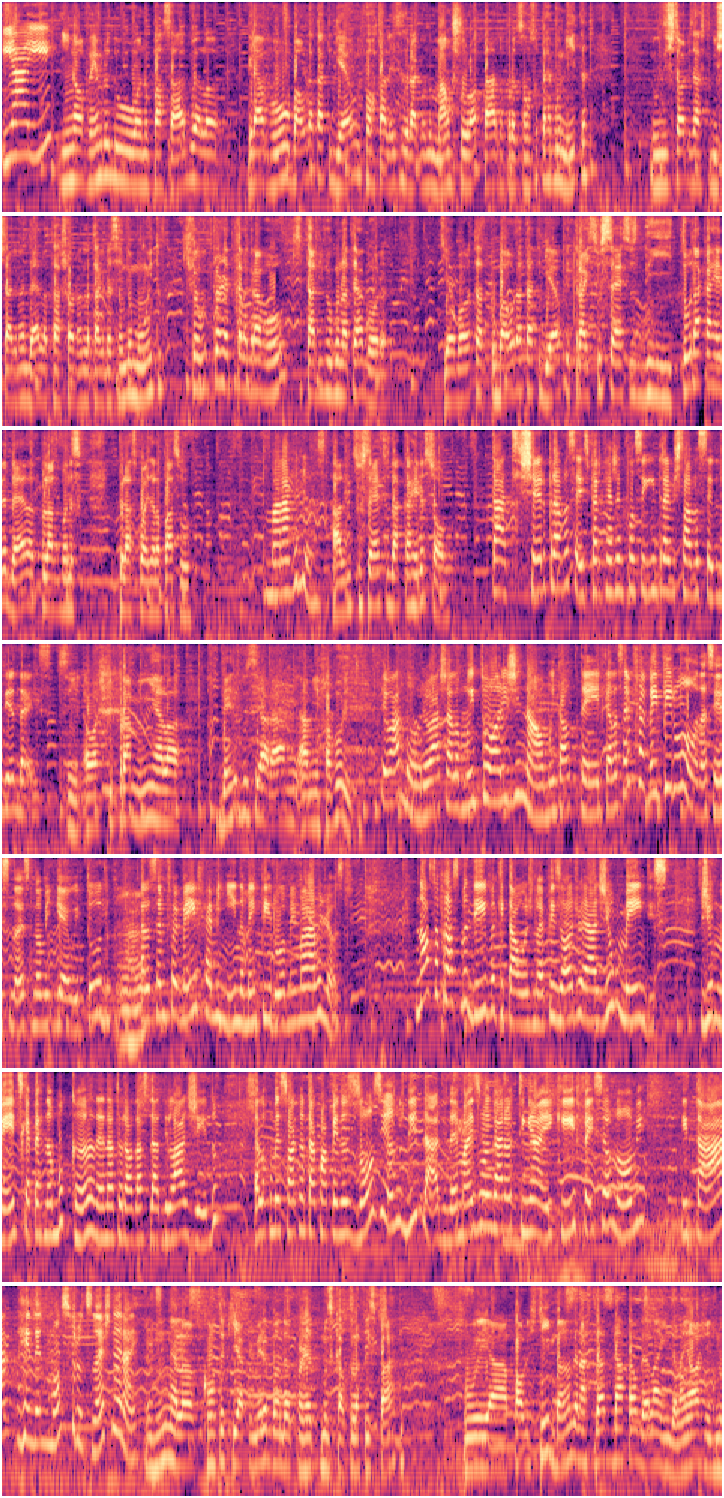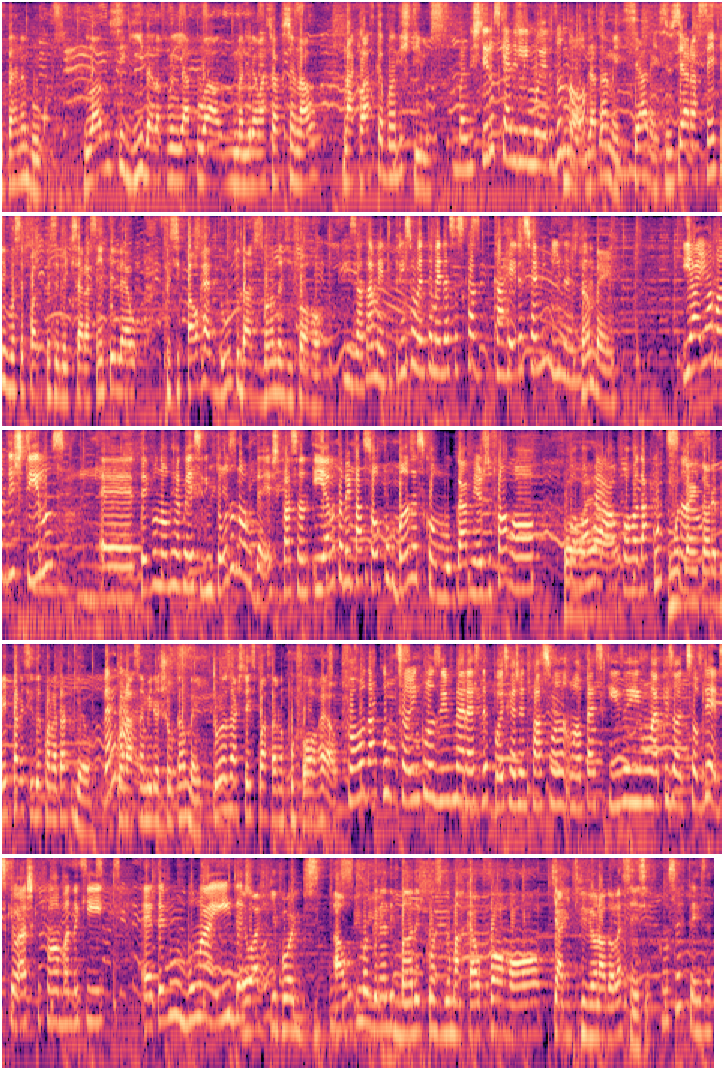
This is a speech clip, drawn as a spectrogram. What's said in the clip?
E aí, Em novembro do ano passado, ela gravou o baú da Tatiguel em Fortaleza, Dragão do Mar, um show lotado, uma produção super bonita. Nos stories acho que do Instagram dela, tá chorando, ela tá agradecendo muito. Que foi outro projeto que ela gravou, que tá divulgando até agora. Que é o baú, o baú da Tatiguel, que traz sucessos de toda a carreira dela, pelas bandas pelas quais ela passou. Maravilhoso. Além de sucessos da carreira solo. Tati, cheiro pra você. Espero que a gente consiga entrevistar você no dia 10. Sim, eu acho que pra mim ela, dentro do Ceará, a minha favorita. Eu adoro, eu acho ela muito original, muito autêntica. Ela sempre foi bem piruona, assim, esse, esse nome Miguel e tudo. Uhum. Ela sempre foi bem feminina, bem perua, bem maravilhosa. Nossa próxima diva que tá hoje no episódio é a Gil Mendes. Gil Mendes, que é pernambucana, né, natural da cidade de Lagedo. Ela começou a cantar com apenas 11 anos de idade, né? Mais uma garotinha aí que fez seu nome e tá rendendo bons frutos, não é, Schnerai? Uhum, ela conta que a primeira banda, projeto musical que ela fez parte foi a Paulistinha Banda, na cidade natal dela ainda, lá em Lajeado, no Pernambuco. Logo em seguida, ela foi atuar de maneira mais profissional na clássica Banda Estilos. Banda Estilos, que é de Limoeiro do Norte. Exatamente, cearense. O Ceará sempre, você pode perceber que o Ceará sempre ele é o principal reduto das bandas de forró. Exatamente, principalmente também dessas ca carreiras femininas. Né? Também. E aí a Banda Estilos é, teve um nome reconhecido em todo o Nordeste, passando, e ela também passou por bandas como Gaviões do Forró, Forró, forró real, Forró da Curtição. Uma trajetória bem parecida com a da Tati Guel. Verdade. Com a Samira Show também. Todas as três passaram por Forró Real. Forró da Curtição, inclusive, merece depois que a gente faça uma, uma pesquisa e um episódio sobre eles, que eu acho que foi uma banda que é, teve um boom aí. Deixou... Eu acho que foi a última grande banda que conseguiu marcar o forró que a gente viveu na adolescência. Com certeza.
